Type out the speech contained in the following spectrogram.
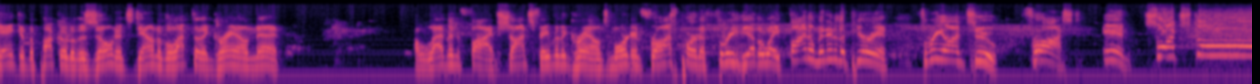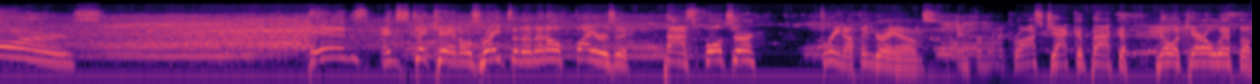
Can't get the puck out of the zone. It's down to the left of the ground net. 11 5. Shots favor the grounds. Morgan Frost, part of three the other way. Final minute of the period. Three on two. Frost in. Slot scores! Hands and stick handles right to the middle. Fires it Pass Fulcher. 3 0 grounds. And from across, Jack Kopacka. Noah Carroll with them.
